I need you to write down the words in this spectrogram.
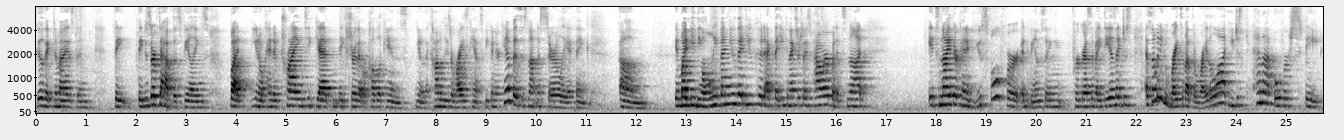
feel victimized and they they deserve to have those feelings but you know kind of trying to get make sure that republicans you know that condoleezza rice can't speak on your campus is not necessarily i think um, it might be the only venue that you could act, that you can exercise power but it's not it's neither kind of useful for advancing progressive ideas i just as somebody who writes about the right a lot you just cannot overstate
